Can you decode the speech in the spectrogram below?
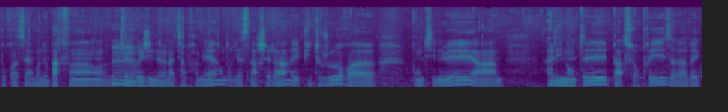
pourquoi c'est un monoparfum, mmh. quelle origine est la matière première. Donc il y a ce marché-là, et puis toujours continuer à alimenter par surprise avec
